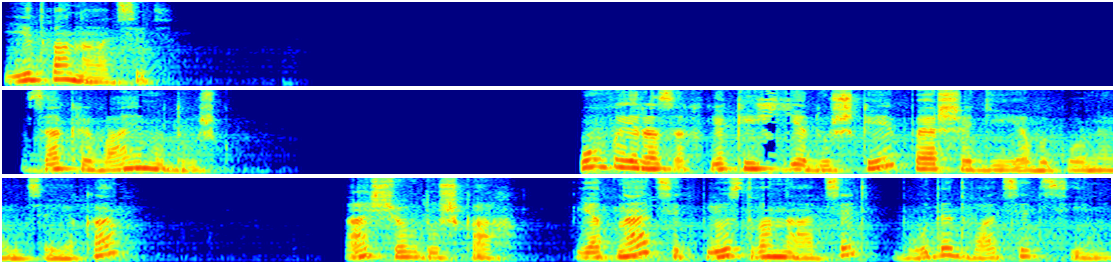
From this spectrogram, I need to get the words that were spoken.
і 12. Закриваємо дужку. У виразах, в яких є дужки, перша дія виконується яка? Та, що в дужках. 15 плюс 12 буде 27.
